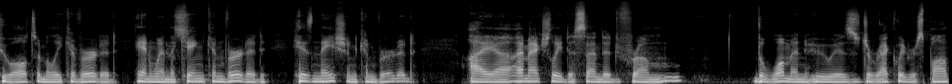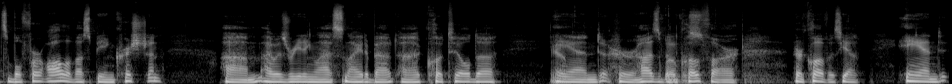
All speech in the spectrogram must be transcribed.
who ultimately converted. And when yes. the king converted, his nation converted. I, uh, I'm actually descended from the woman who is directly responsible for all of us being Christian. Um, I was reading last night about uh, Clotilda yep. and her husband Clovis. Clothar, or Clovis, yeah. And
